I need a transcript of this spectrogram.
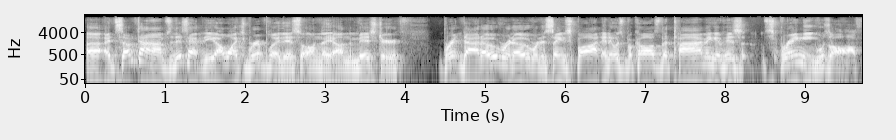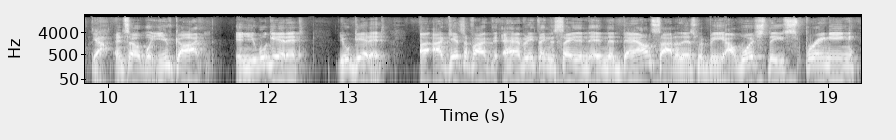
Uh, and sometimes this happened to you. I watched Brent play this on the on the MiSTer. Brent died over and over in the same spot, and it was because the timing of his springing was off. Yeah. And so what you've got, and you will get it, you'll get it. Uh, I guess if I have anything to say in, in the downside of this would be, I wish the springing,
